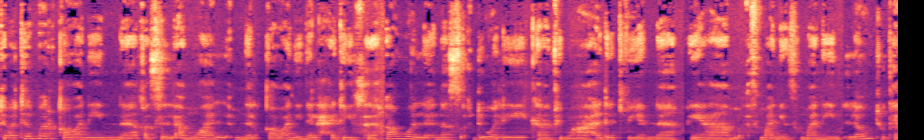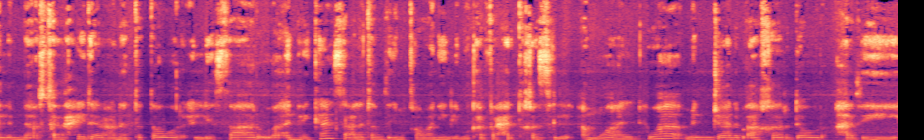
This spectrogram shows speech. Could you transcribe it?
تعتبر قوانين غسل الأموال من القوانين الحديثة، أول نص دولي كان في معاهدة فيينا في عام 88 لو تكلمنا أستاذ حيدر عن التطور اللي صار وانعكاسه على تنظيم قوانين لمكافحة غسل الأموال ومن جانب آخر دور هذه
